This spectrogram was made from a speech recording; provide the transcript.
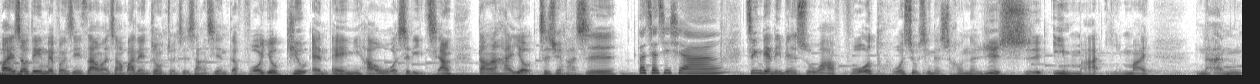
欢迎收听每逢星期三晚上八点钟准时上线的佛佑 Q&A。你好，我是李强，当然还有智炫法师。大家吉祥。经典里边说啊，佛陀修行的时候呢，日食一麻一麦，难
